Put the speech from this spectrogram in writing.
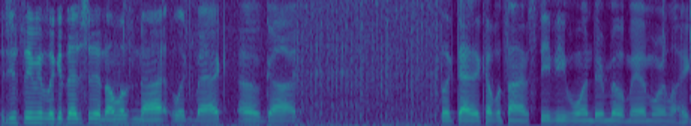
Did you see me look at that shit and almost not look back? Oh god. Looked at it a couple times. Stevie Wonder, Milkman, more like.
